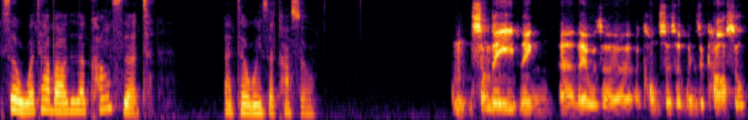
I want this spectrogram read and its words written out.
So what about the concert at Windsor Castle? Sunday evening, uh, there was a, a, concert at Windsor Castle.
